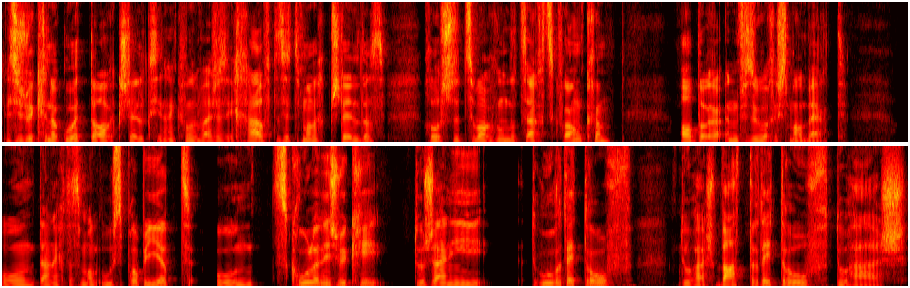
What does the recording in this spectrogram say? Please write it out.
es ist wirklich noch gut dargestellt gewesen. Habe ich gefunden, weißt du, ich kaufe das jetzt mal, ich bestelle das. Kostet zwar 160 Franken, aber ein Versuch ist es mal wert. Und dann habe ich das mal ausprobiert und das Coole ist wirklich, du hast eine die Uhr dort drauf, du hast Wetter dort drauf, du hast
